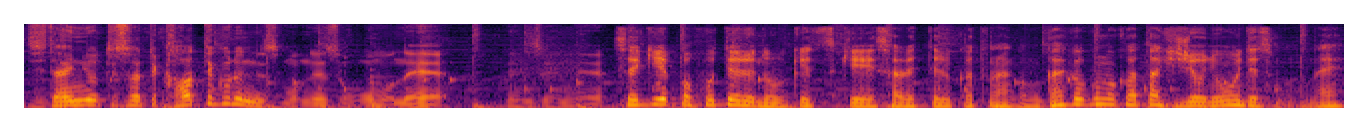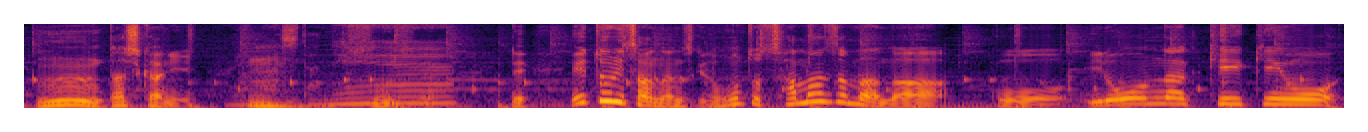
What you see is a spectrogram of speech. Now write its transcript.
時代によってそうやって変わってくるんですもんねそこもね。全然ね。最近やっぱホテルの受付されてる方なんかも外国の方非常に多いですもんね。うん確かに、うん、そうですねでエトリさんなんですけど本当さまざまなこういろんな経験を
